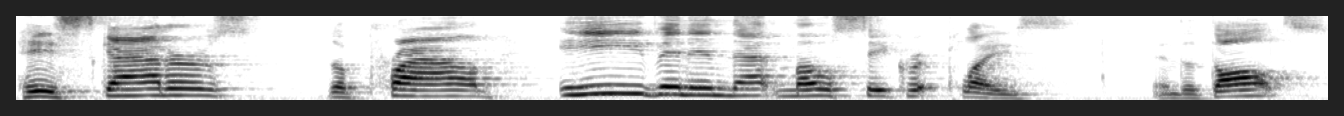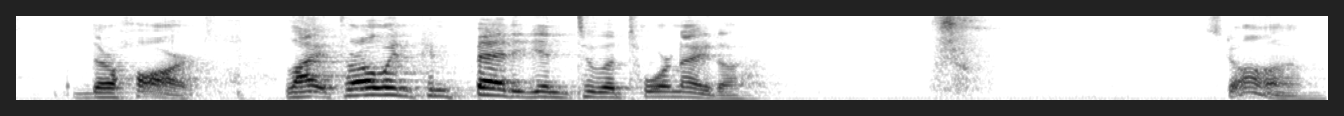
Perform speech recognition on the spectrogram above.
He scatters the proud even in that most secret place, in the thoughts of their heart, like throwing confetti into a tornado. It's gone.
